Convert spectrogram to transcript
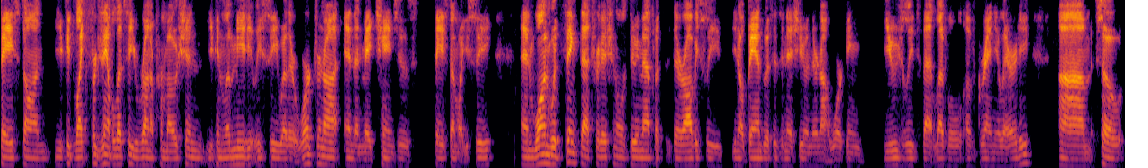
based on you could like for example let's say you run a promotion you can immediately see whether it worked or not and then make changes based on what you see and one would think that traditional is doing that but they're obviously you know bandwidth is an issue and they're not working usually to that level of granularity um, so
